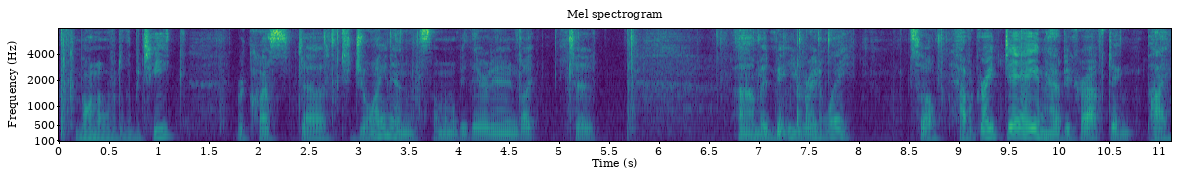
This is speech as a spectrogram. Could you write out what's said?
Come on over to the boutique. Request uh, to join and someone will be there to invite to um, admit you right away. So, have a great day and happy crafting. Bye.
